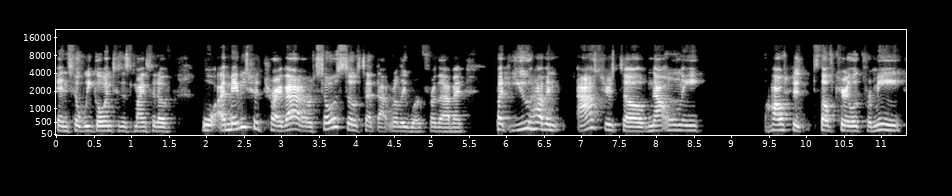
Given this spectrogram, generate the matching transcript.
And so we go into this mindset of, well, I maybe should try that, or so so said that really worked for them. And but you haven't asked yourself not only how should self-care look for me,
